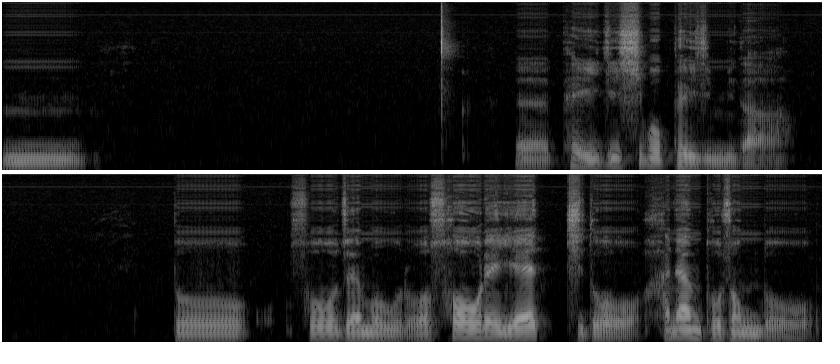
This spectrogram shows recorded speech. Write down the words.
음, 에, 페이지 15페이지입니다. 또 소제목으로 서울의 옛 지도, 한양 도성도와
